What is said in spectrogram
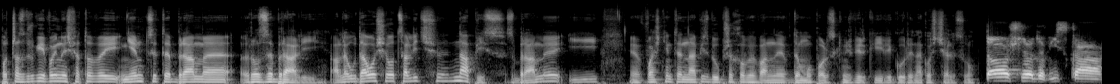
Podczas II wojny światowej Niemcy tę bramę rozebrali, ale udało się ocalić napis z bramy i właśnie ten napis był przechowywany w Domu Polskim Żwirki i Wigury na Kościelcu. Do środowiska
